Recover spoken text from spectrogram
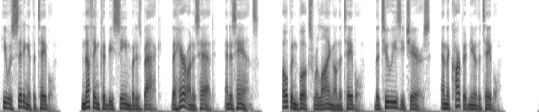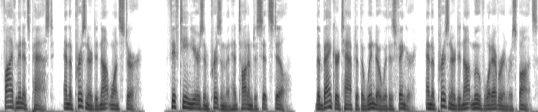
He was sitting at the table. Nothing could be seen but his back, the hair on his head, and his hands. Open books were lying on the table, the two easy chairs, and the carpet near the table. Five minutes passed, and the prisoner did not once stir. Fifteen years' imprisonment had taught him to sit still. The banker tapped at the window with his finger, and the prisoner did not move whatever in response.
